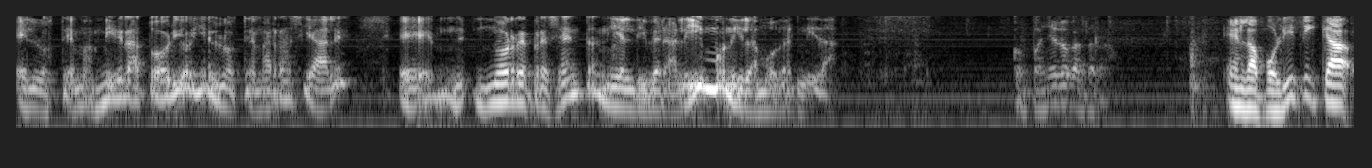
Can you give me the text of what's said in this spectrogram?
en los temas migratorios y en los temas raciales eh, no representa ni el liberalismo ni la modernidad. Compañero Catalán. En la política,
